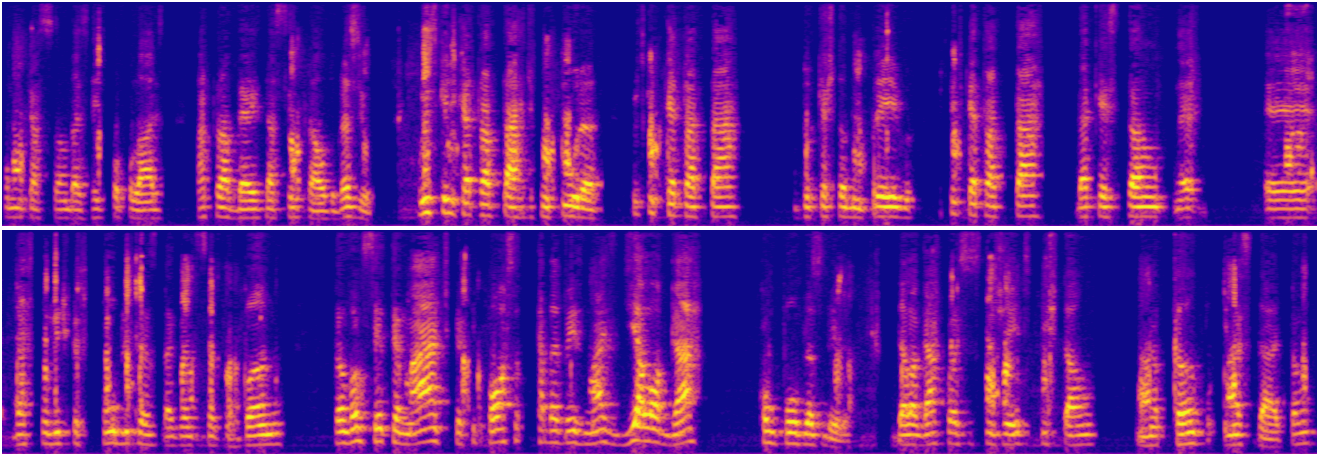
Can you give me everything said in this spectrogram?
comunicação das redes populares através da Central do Brasil. Por isso que ele quer tratar de cultura, por isso que ele quer tratar da questão do emprego, por isso que ele quer tratar da questão né, é, das políticas públicas da centro urbano. Então, vão ser temáticas que possam cada vez mais dialogar com o povo brasileiro, dialogar com esses sujeitos que estão no campo e na cidade. Então,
